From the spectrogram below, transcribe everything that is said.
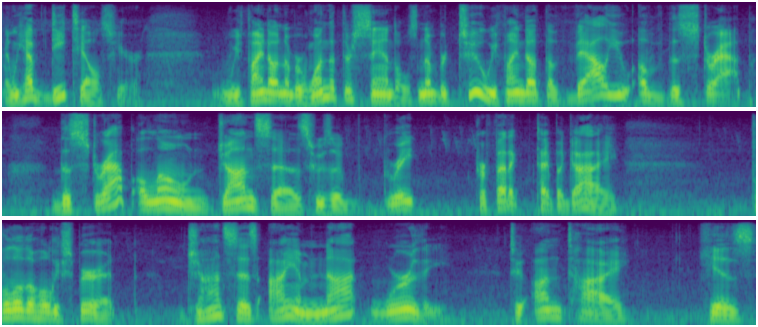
And we have details here. We find out number one that they're sandals. Number two, we find out the value of the strap. The strap alone, John says, who's a great prophetic type of guy, full of the Holy Spirit, John says, I am not worthy to untie his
